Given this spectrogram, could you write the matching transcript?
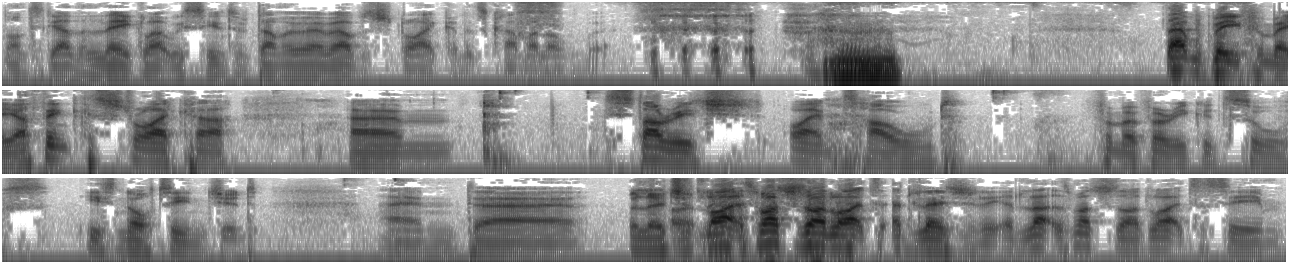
onto the other leg, like we seem to have done with every other striker that's come along. But that would be for me. I think a striker, um, Sturridge, I am told from a very good source, is not injured, and uh, Allegedly. like, as much as I'd like to, allegedly, as much as I'd like to see him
